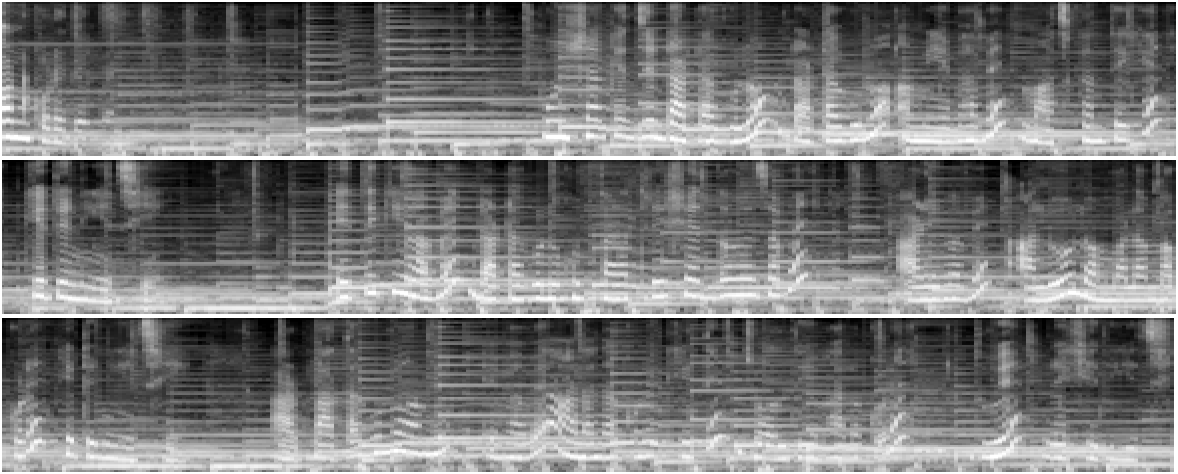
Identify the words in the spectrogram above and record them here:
অন করে দেবেন। পুঁই শাকের যে ডাটাগুলো ডাটাগুলো আমি এভাবে মাঝখান থেকে কেটে নিয়েছি। এতে কি হবে? ডাটাগুলো খুব তাড়াতাড়ি সেদ্ধ হয়ে যাবে। আর এভাবে আলুও লম্বা লম্বা করে কেটে নিয়েছি। আর পাতাগুলো আমি এভাবে আলাদা করে কেটে জল দিয়ে ভালো করে ধুয়ে রেখে দিয়েছি।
